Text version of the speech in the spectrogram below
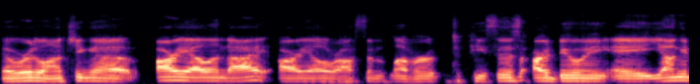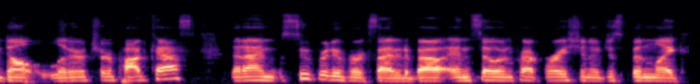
that we're launching a Ariel and I, Ariel Ross and Lover to Pieces, are doing a young adult literature podcast that I'm super duper excited about. And so in preparation, I've just been like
